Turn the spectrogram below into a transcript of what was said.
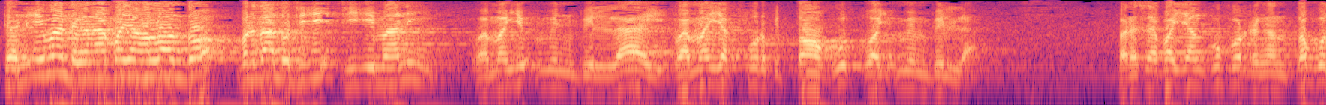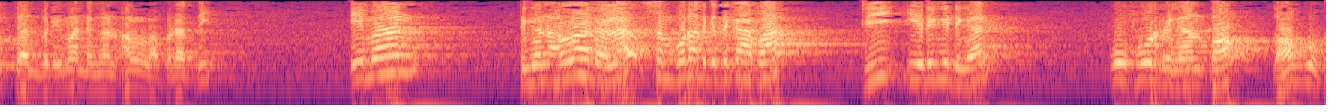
Dan iman dengan apa yang Allah untuk perintah untuk di, diimani. Wa may yu'min billahi wa may yakfur bitaghut wa yu'min billah. Pada siapa yang kufur dengan tagut dan beriman dengan Allah. Berarti iman dengan Allah adalah sempurna ketika apa? Diiringi dengan kufur dengan tagut.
